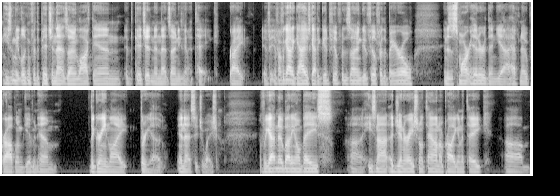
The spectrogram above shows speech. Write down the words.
he's going to be looking for the pitch in that zone locked in. If the pitch isn't in that zone, he's going to take, right? If, if I've got a guy who's got a good feel for the zone, good feel for the barrel, and is a smart hitter, then yeah, I have no problem giving him the green light 3 0 in that situation. If we got nobody on base, uh, he's not a generational talent. I'm probably going to take. Um,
